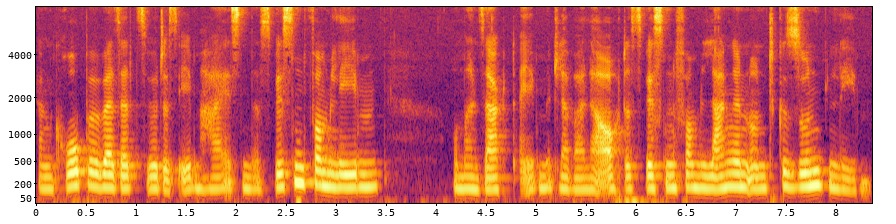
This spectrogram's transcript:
dann grob übersetzt würde es eben heißen, das Wissen vom Leben. Und man sagt eben mittlerweile auch das Wissen vom langen und gesunden Leben.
